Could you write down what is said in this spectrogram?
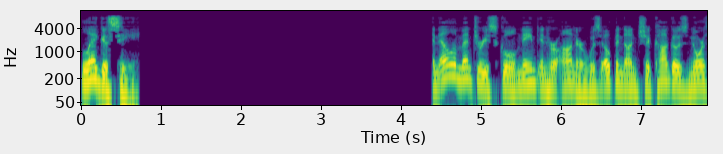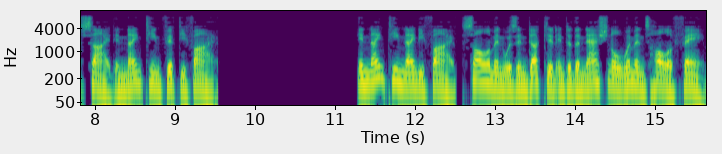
Legacy An elementary school named in her honor was opened on Chicago's North Side in 1955. In 1995, Solomon was inducted into the National Women's Hall of Fame.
